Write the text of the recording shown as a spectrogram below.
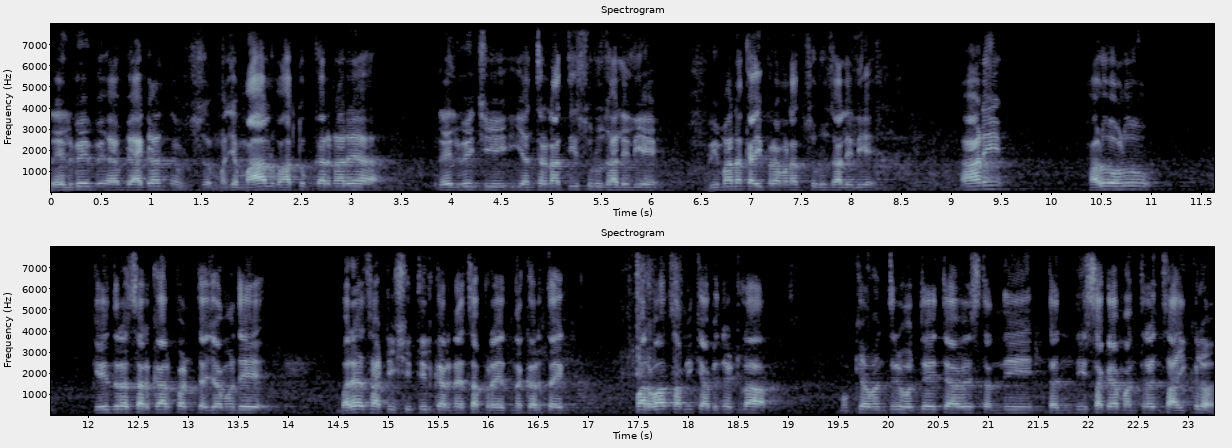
रेल्वे वॅगन स- म्हणजे माल वाहतूक करणाऱ्या रेल्वेची यंत्रणा ती सुरू झालेली आहे. विमानं काही प्रमाणात सुरू झालेली आहे. आणि हळूहळू केंद्र सरकार पण त्याच्यामध्ये बऱ्याच अटी शिथिल करण्याचा प्रयत्न करतं आहे परवाच आम्ही कॅबिनेटला मुख्यमंत्री होते त्यावेळेस त्यांनी त्यांनी सगळ्या मंत्र्यांचं ऐकलं.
